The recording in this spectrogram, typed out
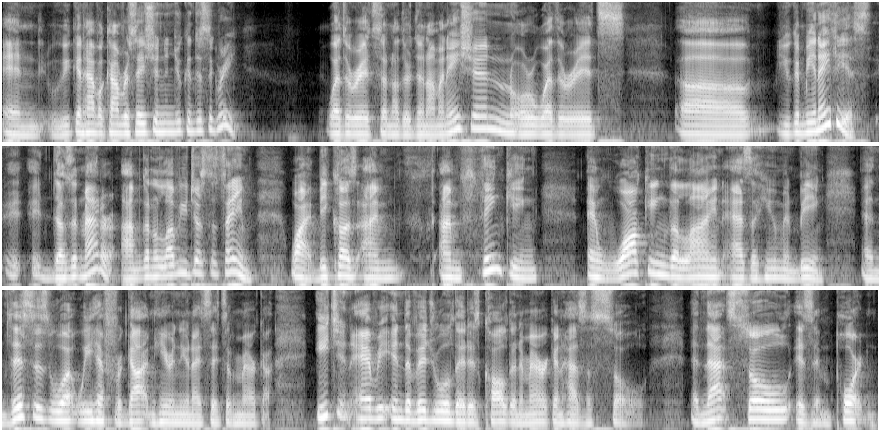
and we can have a conversation and you can disagree. Whether it's another denomination or whether it's uh, you can be an atheist. It, it doesn't matter. I'm going to love you just the same. Why? Because I'm I'm thinking and walking the line as a human being. And this is what we have forgotten here in the United States of America. Each and every individual that is called an American has a soul. And that soul is important.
